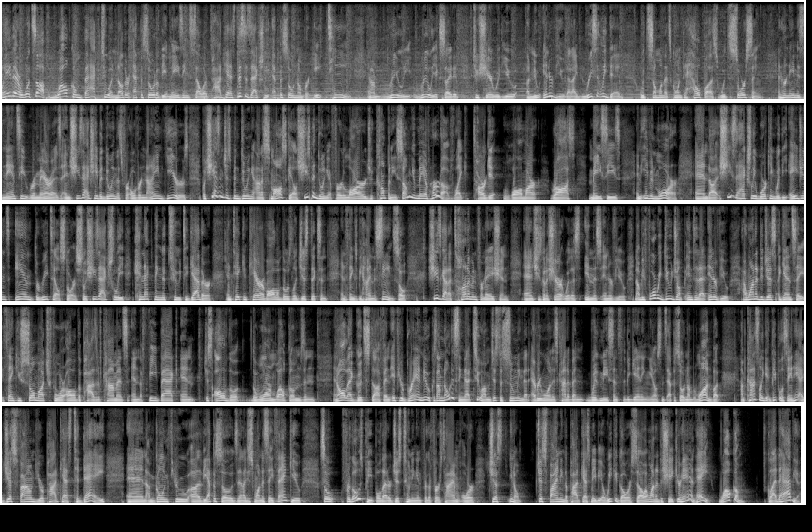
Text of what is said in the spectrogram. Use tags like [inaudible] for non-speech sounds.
Well, hey there, what's up? Welcome back to another episode of the Amazing Seller Podcast. This is actually episode number 18, and I'm really, really excited to share with you a new interview that I recently did with someone that's going to help us with sourcing. And her name is Nancy Ramirez, and she's actually been doing this for over nine years, but she hasn't just been doing it on a small scale, she's been doing it for large companies, some you may have heard of, like Target, Walmart. Ross, Macy's, and even more. And uh, she's actually working with the agents and the retail stores. So she's actually connecting the two together and taking care of all of those logistics and, and things behind the scenes. So she's got a ton of information and she's going to share it with us in this interview. Now, before we do jump into that interview, I wanted to just again say thank you so much for all of the positive comments and the feedback and just all of the, the warm welcomes and, and all that good stuff. And if you're brand new, because I'm I'm noticing that too. I'm just assuming that everyone has kind of been with me since the beginning, you know, since episode number one. But I'm constantly getting people saying, "Hey, I just found your podcast today, and I'm going through uh, the episodes, and I just wanted to say thank you." So for those people that are just tuning in for the first time, or just you know just finding the podcast maybe a week ago or so, I wanted to shake your hand. Hey, welcome glad to have you.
